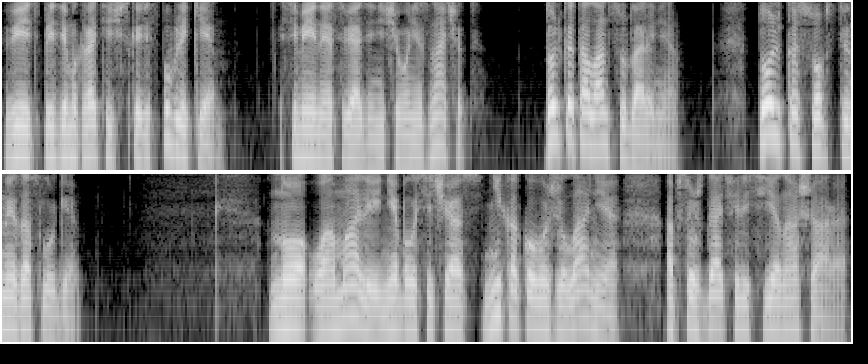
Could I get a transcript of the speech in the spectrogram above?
Ведь при демократической республике семейные связи ничего не значат. Только талант, сударыня, только собственные заслуги. Но у Амалии не было сейчас никакого желания обсуждать Фелисьена Ашара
